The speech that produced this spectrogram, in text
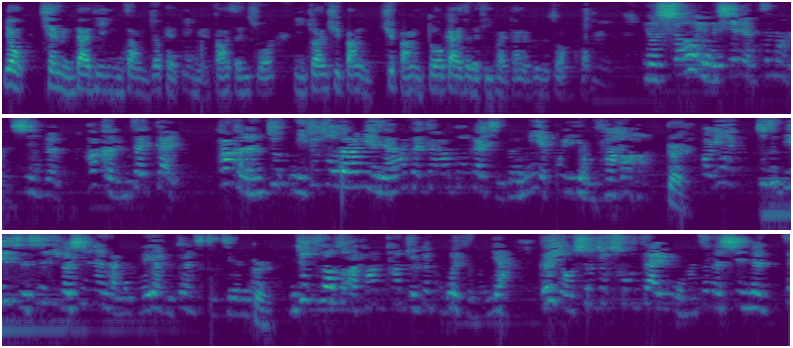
用签名代替印章，你就可以避免发生说你专去帮你去帮你多盖这个提款单的这个状况。有时候有一些人真的很信任，他可能在盖，他可能就你就坐在他面前，他在叫他多盖几个，你也不疑有他。对。好，因为就是彼此是一个信任感的培养一段时间了，对，你就知道说啊，他他绝对不会怎么样。可是有时候就出在于我们真的信任这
